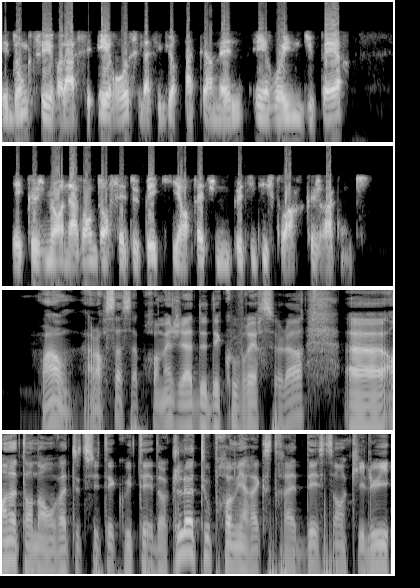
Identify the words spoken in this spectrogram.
Et donc c'est voilà, c'est héros, c'est la figure paternelle, héroïne du père, et que je mets en avant dans cette EP qui est en fait une petite histoire que je raconte. Waouh, alors ça, ça promet, j'ai hâte de découvrir cela. Euh, en attendant, on va tout de suite écouter donc le tout premier extrait Descend qui lui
